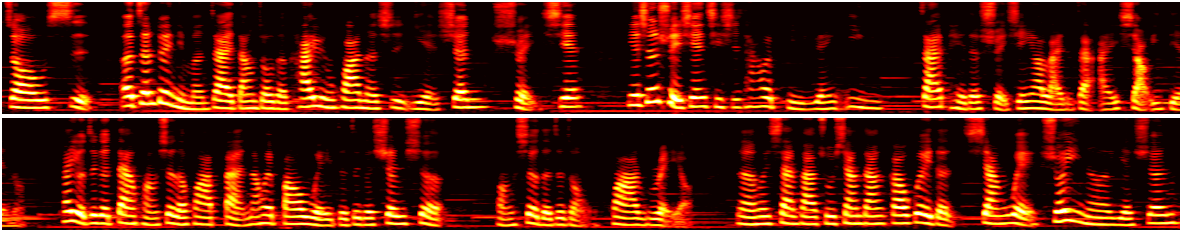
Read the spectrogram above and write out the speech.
周四，而针对你们在当中的开运花呢是野生水仙。野生水仙其实它会比园艺栽培的水仙要来的再矮小一点哦，它有这个淡黄色的花瓣，那会包围着这个深色黄色的这种花蕊哦，那会散发出相当高贵的香味，所以呢，野生。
